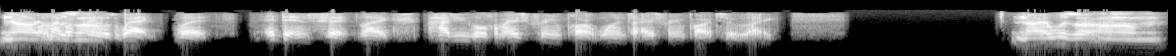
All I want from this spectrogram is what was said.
No, it I'm not was gonna say it um, was whack, but it didn't fit. Like, how do you go from Ice Cream Part One to Ice Cream Part Two? Like, no, it was uh, um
